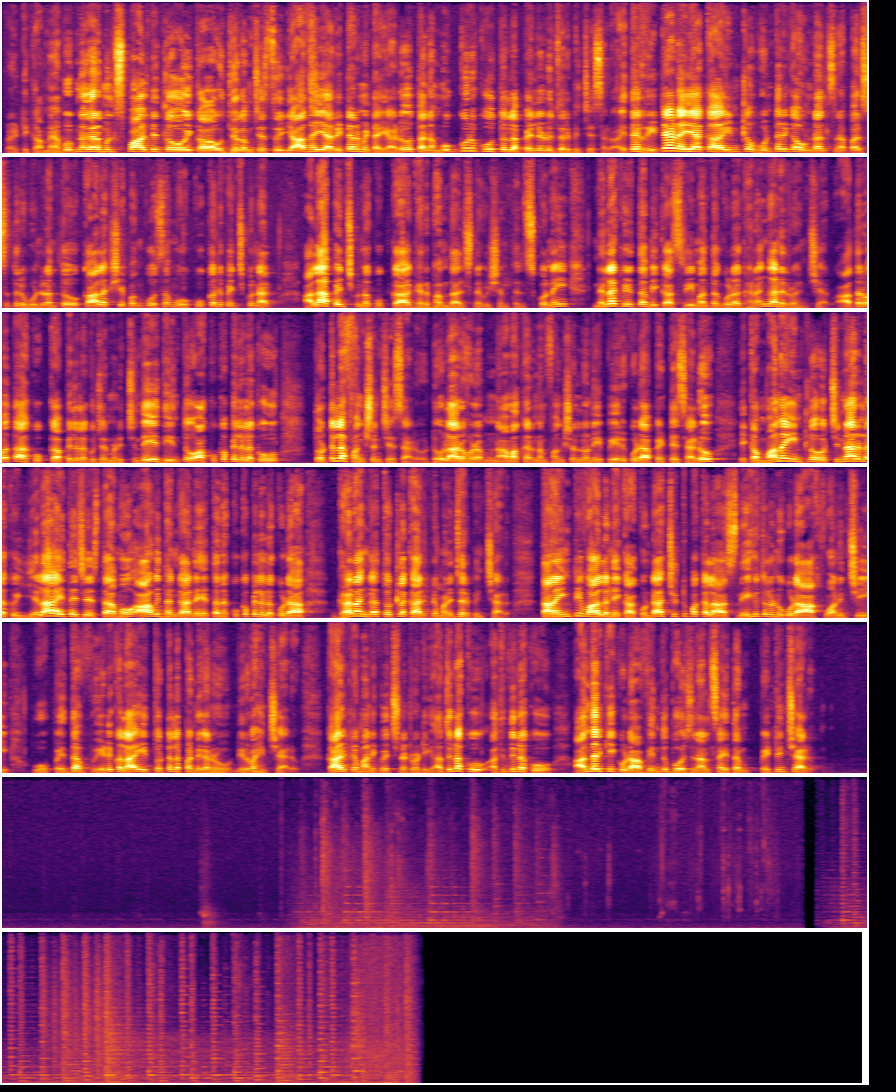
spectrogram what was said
రైట్ ఇక మహబూబ్ నగర్ మున్సిపాలిటీతో ఇక ఉద్యోగం చేస్తూ యాదయ్య రిటైర్మెంట్ అయ్యాడు. తన ముగ్గురు కూతుళ్ళ పెళ్ళిళ్ళు జరిపించేశాడు. అయితే రిటైర్డ్ అయ్యాక ఇంట్లో ఒంటరిగా ఉండాల్సిన పరిస్థితులు ఉండడంతో కాలక్షేపం కోసం ఓ కుక్కను పెంచుకున్నారు. అలా పెంచుకున్న కుక్క గర్భం దాల్చిన విషయం తెలుసుకొని నెల క్రితం ఇక శ్రీమంతం కూడా ఘనంగా నిర్వహించారు. ఆ తర్వాత ఆ కుక్క పిల్లలకు జన్మనిచ్చింది. దీంతో ఆ కుక్క పిల్లలకు తొట్టెల ఫంక్షన్ చేశాడు. డోలారోహణం నామకరణం ఫంక్షన్లోనే పేరు కూడా పెట్టేశాడు. ఇక మన ఇంట్లో చిన్నారులకు ఎలా అయితే చేస్తామో ఆ విధంగానే తన కుక్క పిల్లలు కూడా ఘనంగా తొట్ల కార్యక్రమాన్ని జరిపించాడు. తన ఇంటి వాళ్ళనే కాకుండా చుట్టుపక్కల స్నేహితులను కూడా ఆహ్వానించి ఓ పెద్ద వేడుకలా ఈ తొట్టెల పండుగను నిర్వహించాడు. కార్యక్రమానికి వచ్చినటువంటి అతులకు అతిథులకు అందరికీ కూడా విందు భోజనాలు సైతం పెట్టించాడు.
